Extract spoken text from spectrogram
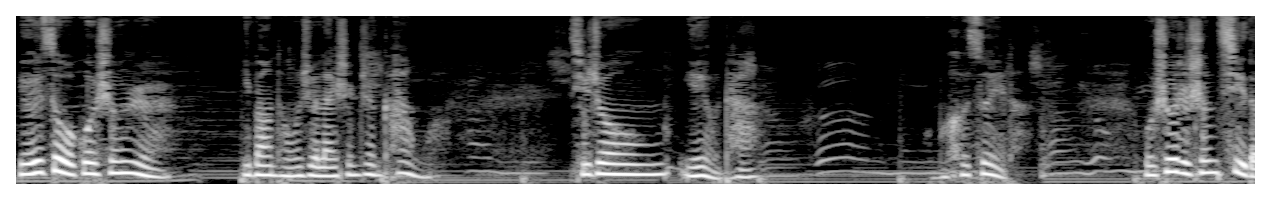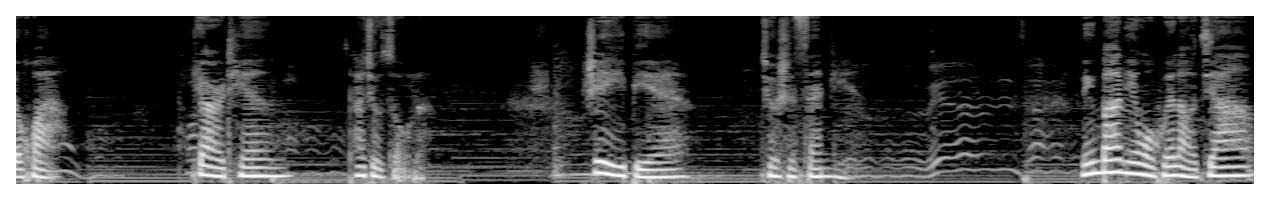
有一次我过生日，一帮同学来深圳看我，其中也有他。我们喝醉了，我说着生气的话。第二天他就走了，这一别就是三年。零八年我回老家，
